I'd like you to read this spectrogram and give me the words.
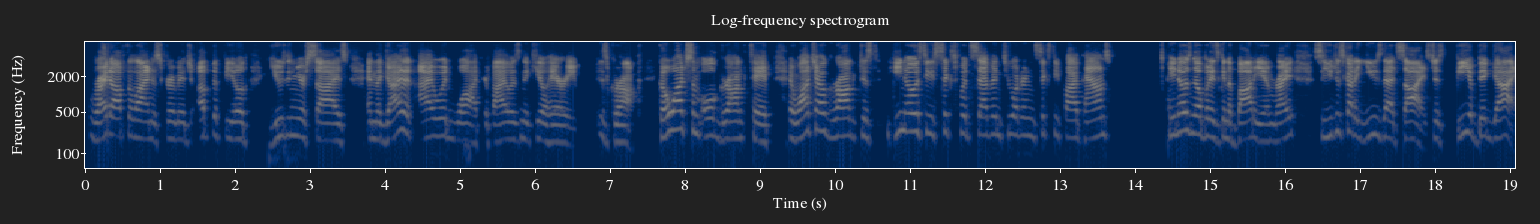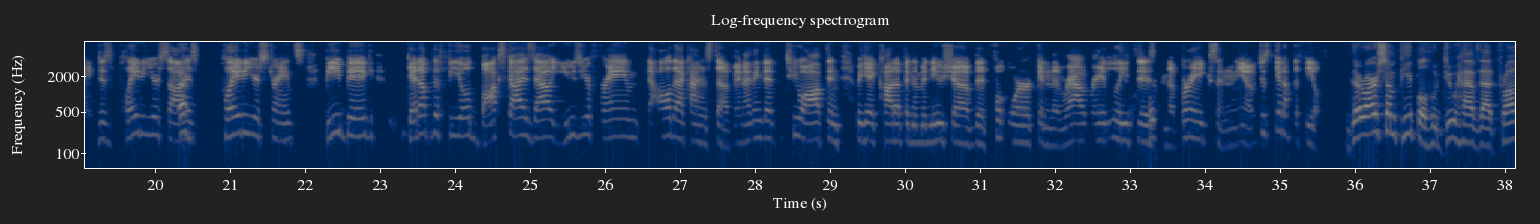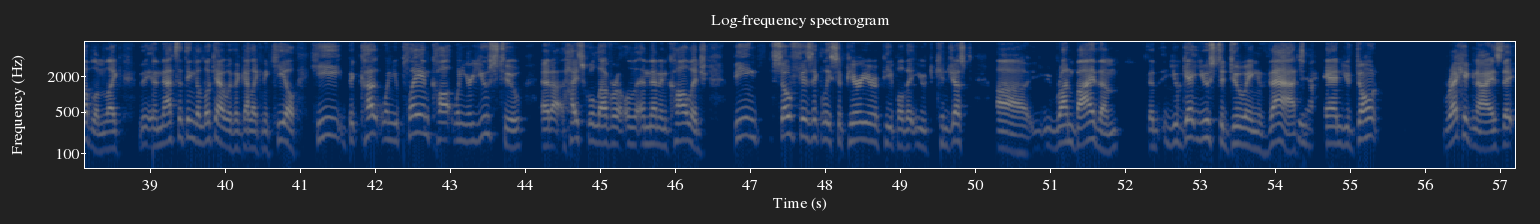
right off the line of scrimmage, up the field, using your size. And the guy that I would watch if I was N'Keal Harry is Gronk. Go watch some old Gronk tape and watch how Gronk just he knows he's six foot seven, 265 pounds. He knows nobody's going to body him, right? So you just got to use that size. Just be a big guy. Just play to your size, play to your strengths, be big, get up the field, box guys out, use your frame, all that kind of stuff. And I think that too often we get caught up in the minutia of the footwork and the route releases and the breaks and you know, just get up the field there are some people who do have that problem like and that's the thing to look at with a guy like N'Keal he because when you play in call when you're used to at a high school level and then in college being so physically superior to people that you can just uh, run by them you get used to doing that yeah. and you don't recognize that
